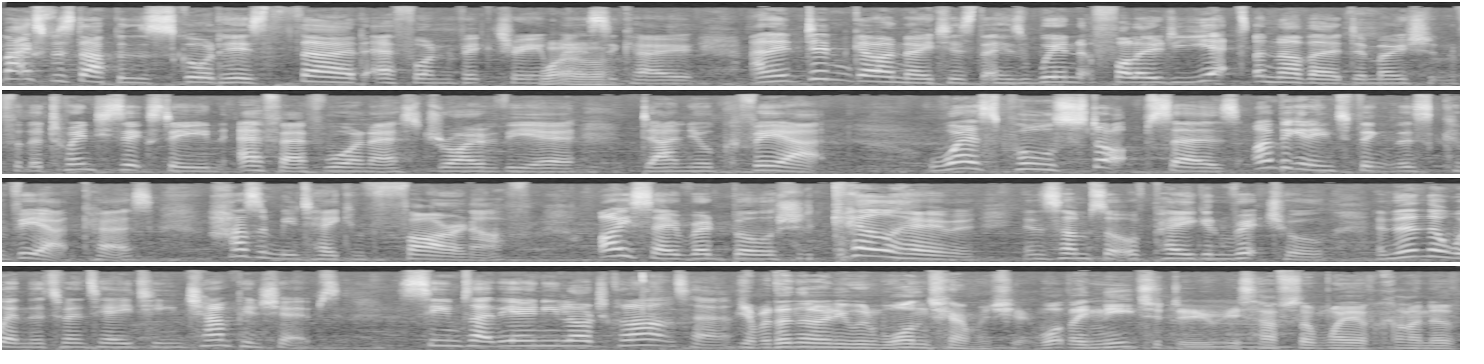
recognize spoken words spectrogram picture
Max Verstappen scored his third F1 victory in Whatever. Mexico, and it didn't go unnoticed that his win followed yet another demotion for the 2016 FF1S Driver of the Year, Daniel Kvyat. Wes Paul Stop says, I'm beginning to think this Kvyat curse hasn't been taken far enough. I say Red Bull should kill him in some sort of pagan ritual, and then they'll win the 2018 championships. Seems like the only logical answer. Yeah, but then they'll only win one championship. What they need to do is have some way of kind of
